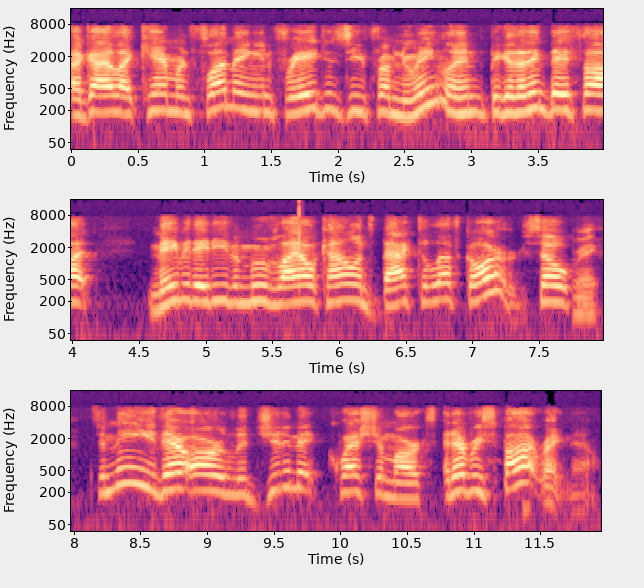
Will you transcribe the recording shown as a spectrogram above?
a guy like Cameron Fleming in free agency from New England because I think they thought maybe they'd even move La'el Collins back to left guard. So right. to me, there are legitimate question marks at every spot right now.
